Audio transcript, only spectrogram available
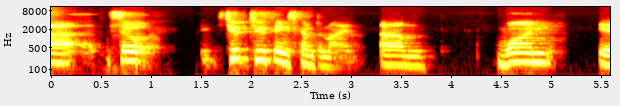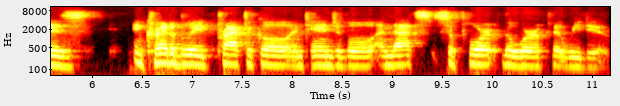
uh, so, two two things come to mind. Um, one is incredibly practical and tangible, and that's support the work that we do,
